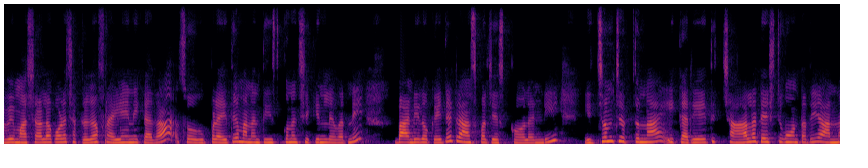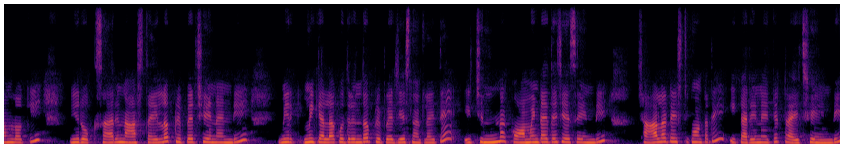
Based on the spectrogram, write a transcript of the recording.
అవి మసాలా కూడా చక్కగా ఫ్రై అయినాయి కదా. సో ఇప్పుడైతే మనం తీసుకున్న చికెన్ లివర్ని బాండీలోకి అయితే ట్రాన్స్ఫర్ చేసుకోవాలండి. నిజం చెప్తున్నా ఈ కర్రీ అయితే చాలా టేస్ట్గా ఉంటుంది. అన్నంలోకి మీరు ఒకసారి నా స్టైల్లో ప్రిపేర్ చేయండి. చేయనండి మీరు మీకు ఎలా కుదిరిందో ప్రిపేర్ చేసినట్లయితే ఈ చిన్న కామెంట్ అయితే చేసేయండి. చాలా టేస్ట్గా ఉంటుంది. ఈ కర్రీని అయితే ట్రై చేయండి.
